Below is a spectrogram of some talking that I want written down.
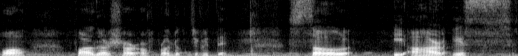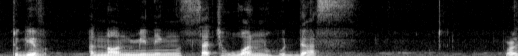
fall further short of productivity. So, ER is to give a non-meaning such one who does. For,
